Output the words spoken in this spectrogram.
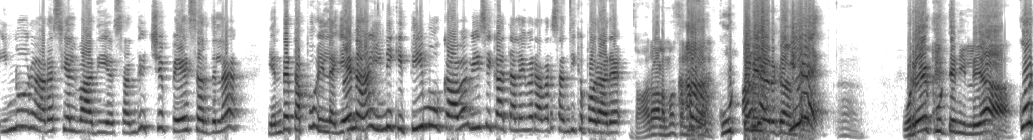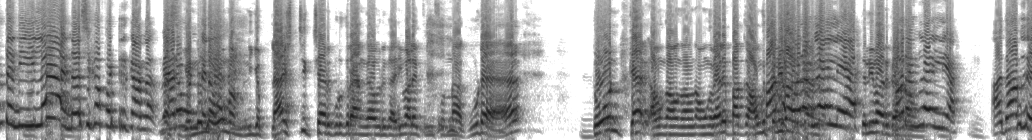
இன்னொரு அரசியல்வாதிய சந்திச்சு பேசுறதுல எந்த தப்பும் இல்ல. ஏன்னா இன்னைக்கு திமுகவை விசிக தலைவர் அவர் சந்திக்க போறாரு. தாராளமா அவங்க- இருக்காங்க. ஒரே கூட்டணி இல்லையா? கூட்டணியில நசுக்கப்பட்டிருக்காங்க. வேற ஒண்ணு நீங்க பிளாஸ்டிக் சேர் குடுக்குறாங்க. அவருக்கு அறிவாலயத்துன்னு சொன்னா கூட டோன்ட் கேர் அவங்க அவங்க அவங்க- வேலை பார்க்க அவங்க தெளிவா இருக்காங்க. இல்லையா? தெளிவா இருக்காங்க. இல்லையா? அதாவது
